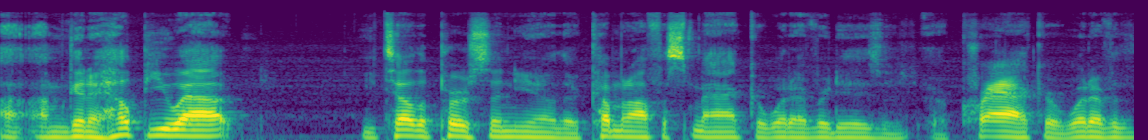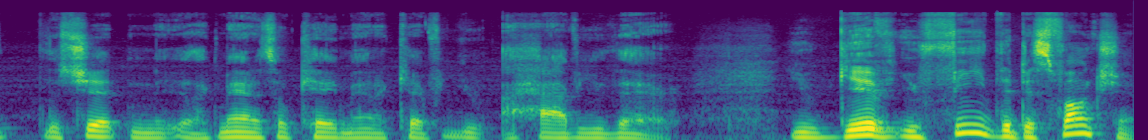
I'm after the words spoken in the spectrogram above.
I'm going to help you out. You tell the person, you know, they're coming off a smack or whatever it is, or, or crack or whatever the shit. And you're like, man, it's okay, man. I care for you. I have you there. You give, you feed the dysfunction.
